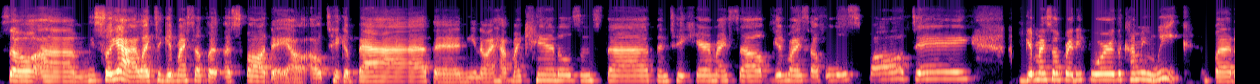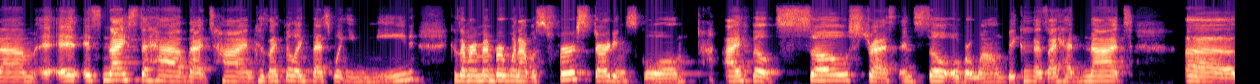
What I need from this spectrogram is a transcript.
So, um, so yeah, I like to give myself a, a spa day. I'll, I'll take a bath and, you know, I have my candles and stuff and take care of myself, give myself a little spa day, get myself ready for the coming week. But um, it, it's nice to have that time because I feel like that's what you need. Because I remember when I was first starting school, I felt so stressed and so overwhelmed because I had not uh,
